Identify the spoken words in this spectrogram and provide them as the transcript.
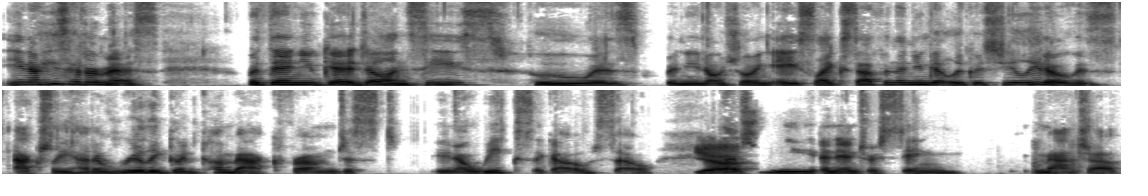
you know he's hit or miss, but then you get Dylan Cease who has been you know showing ace like stuff, and then you get Lucas Giolito who's actually had a really good comeback from just you know weeks ago. So yeah, that should be an interesting matchup.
